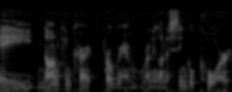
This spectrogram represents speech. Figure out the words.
a non-concurrent program running on a single core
